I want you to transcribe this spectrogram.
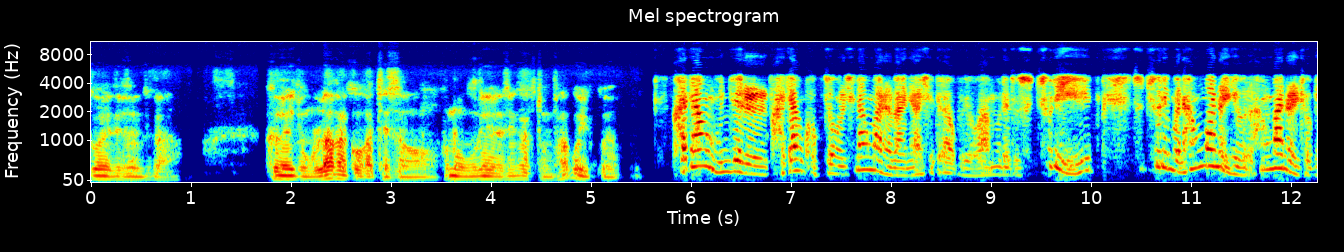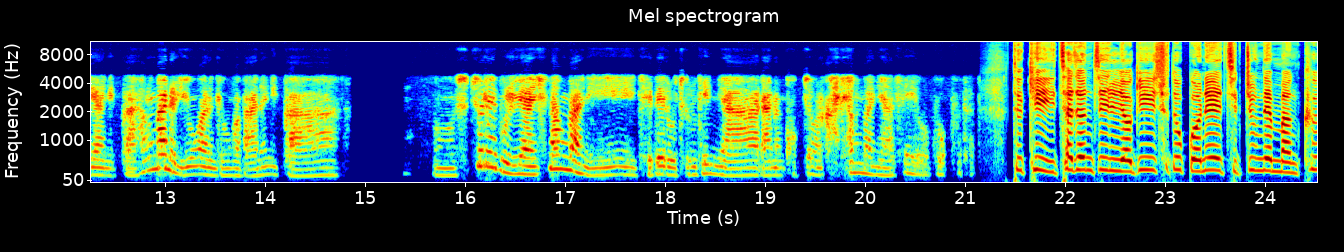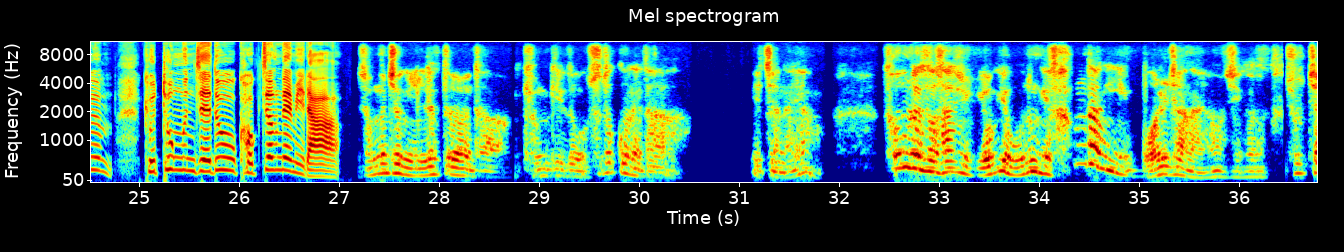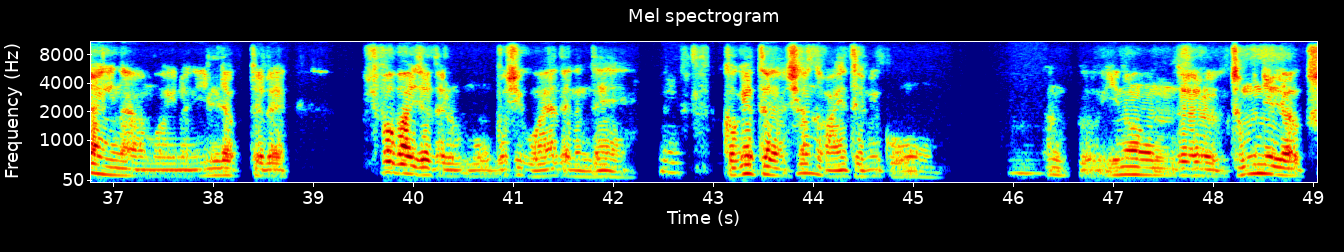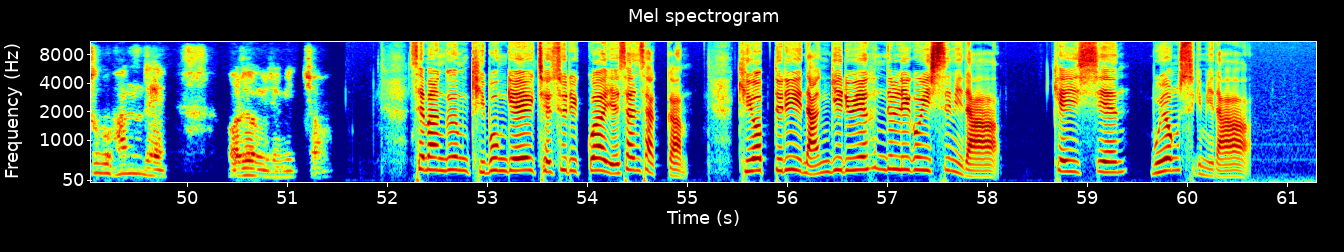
거에 대해서 제가 금액이 좀 올라갈 것 같아서 그런 우려의 생각 좀 하고 있고요. 가장 문제를 가장 걱정을 신앙만을 많이 하시더라고요. 아무래도 수출이 수출이면 항만을 이용- 항만을 저기 하니까 항만을 이용하는 경우가 많으니까 어, 수출에 불리한 신앙만이 제대로 들겠냐라는 걱정을 가장 많이 하세요. 그것보다 특히 2차 전지 인력이 수도권에 집중된 만큼 교통 문제도 걱정됩니다. 전문적인 인력들은 다 경기도 수도권에 다 있잖아요. 서울에서 사실 여기 오는 게 상당히 멀잖아요. 지금 출장이나 뭐 이런 인력들의 슈퍼바이저들을 뭐 모시고 와야 되는데 거기에 따른 시간도 많이 들이고 음, 그 인원들 전문 인력 수급하는데 어려움이 좀 있죠. 새만금 기본계획 재수립과 예산 삭감, 기업들이 난기류에 흔들리고 있습니다. KCN 모영숙입니다.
